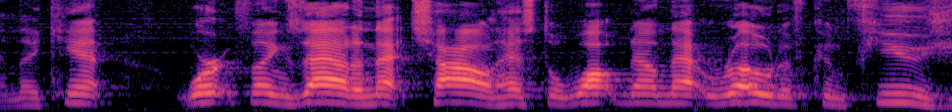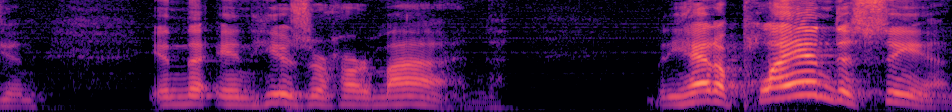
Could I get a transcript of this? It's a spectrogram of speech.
And they can't work things out, and that child has to walk down that road of confusion in, the, in his or her mind. But he had a plan to sin,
